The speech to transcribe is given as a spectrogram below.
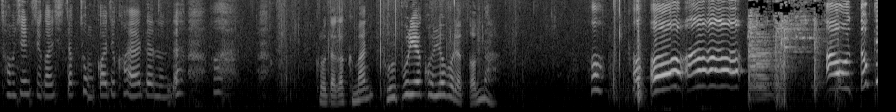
점심시간 시작 전까지 가야 되는데. 그러다가 그만 돌뿌리에 걸려버렸던 나. 어, 어, 아, 아, 어떡해.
